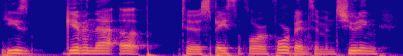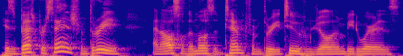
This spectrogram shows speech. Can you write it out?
he's given that up to space the floor for Ben Simmons, shooting his best percentage from three and also the most attempt from three too from Joel Embiid, whereas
